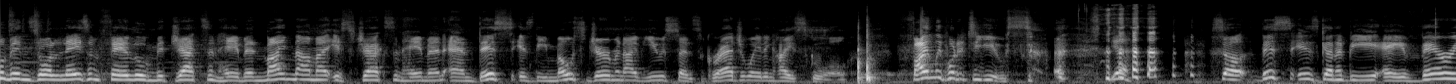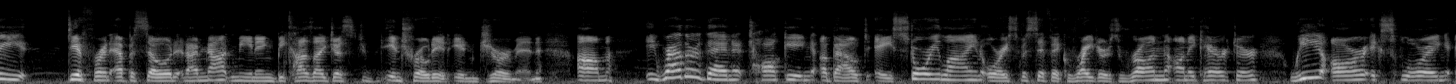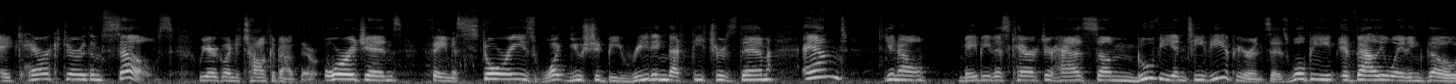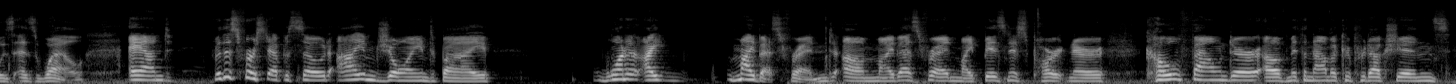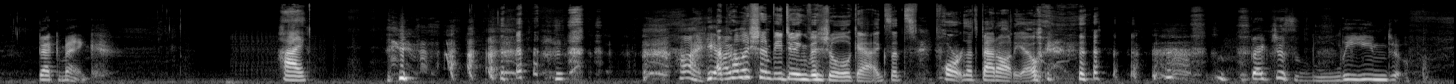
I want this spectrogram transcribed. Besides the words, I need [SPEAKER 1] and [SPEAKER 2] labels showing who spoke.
[SPEAKER 1] Willkommen zur Lesenempfehlung mit Jackson Heyman. Mein Name is Jackson Heyman, and this is the most German I've used since graduating high school. Finally put it to use. yes. so this is gonna be a very different episode, and I'm not meaning because I just introed it in German. Um, Eh, rather than talking about a storyline or a specific writer's run on a character, we are exploring a character themselves. We are going to talk about their origins, famous stories, what you should be reading that features them, and, you know, maybe this character has some movie and TV appearances. We'll be evaluating those as well. And for this first episode, I am joined by one of I my best friend, um, my best friend, my business partner, co-founder of Mythonomica Productions, Beck Menk.
[SPEAKER 2] Hi.
[SPEAKER 1] Hi.
[SPEAKER 2] I, I probably was... shouldn't be doing visual gags. That's poor. That's bad audio.
[SPEAKER 1] Beck just leaned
